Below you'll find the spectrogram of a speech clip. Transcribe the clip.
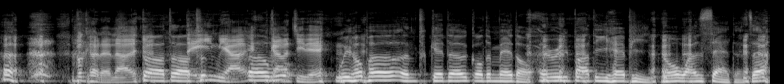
不可能啊！对啊对啊，第一名呃，干了几年？We hope and together golden medal, everybody happy, no one sad。这样。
